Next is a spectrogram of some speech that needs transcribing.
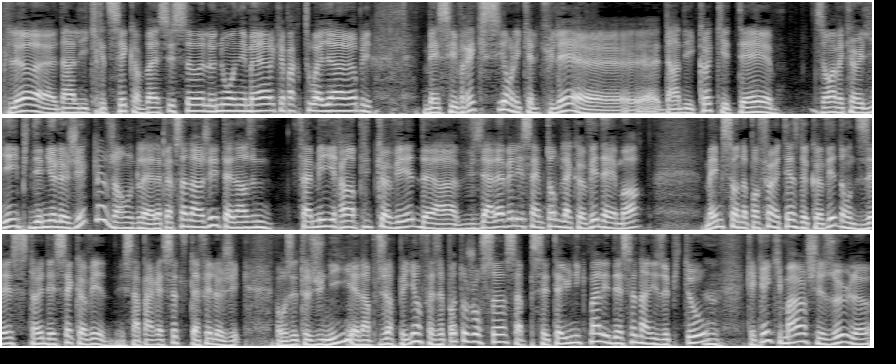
Puis là, euh, dans les critiques, ben c'est ça, là, nous on est meilleur que partout ailleurs. Puis, ben c'est vrai qu'ici on les calculait euh, dans des cas qui étaient, disons, avec un lien épidémiologique. Là, genre la, personne âgée était dans une famille remplie de COVID, elle avait les symptômes de la COVID, elle est morte. Même si on n'a pas fait un test de COVID, on disait c'est un décès COVID. Et ça paraissait tout à fait logique. Aux États-Unis et dans plusieurs pays, on faisait pas toujours ça. ça C'était uniquement les décès dans les hôpitaux. Hein. Quelqu'un qui meurt chez eux, là,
